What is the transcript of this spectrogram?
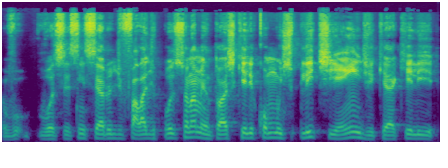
Eu vou, vou ser sincero de falar de posicionamento. Eu acho que ele, como split end, que é aquele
